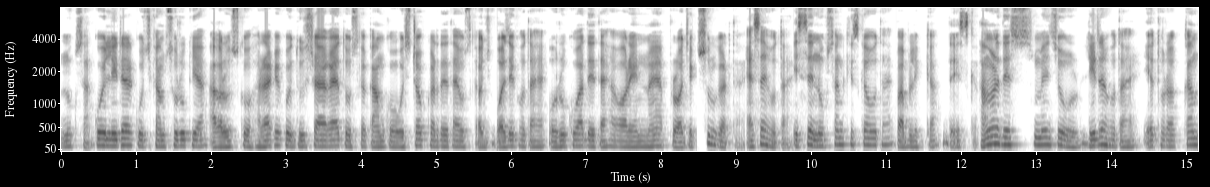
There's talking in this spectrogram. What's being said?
नुकसान। कोई लीडर कुछ काम शुरू किया, अगर उसको हरा के कोई दूसरा आ गया तो उसका काम को स्टॉप कर देता है, उसका जो प्रोजेक्ट होता है, वो रुकवा देता है और नया प्रोजेक्ट शुरू करता है। ऐसा ही होता है। इससे नुकसान किसका होता है? पब्लिक का, देश का। हमारे देश में जो लीडर होता है, ये थोड़ा कम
